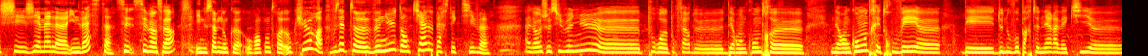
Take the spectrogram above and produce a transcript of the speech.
chez JML Invest. C'est bien ça. Et nous sommes donc aux rencontres au CUR. Vous êtes venu dans quelle perspective? Alors je suis venue euh, pour, pour faire de, des, rencontres, euh, des rencontres et trouver euh, des, de nouveaux partenaires avec qui, euh,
